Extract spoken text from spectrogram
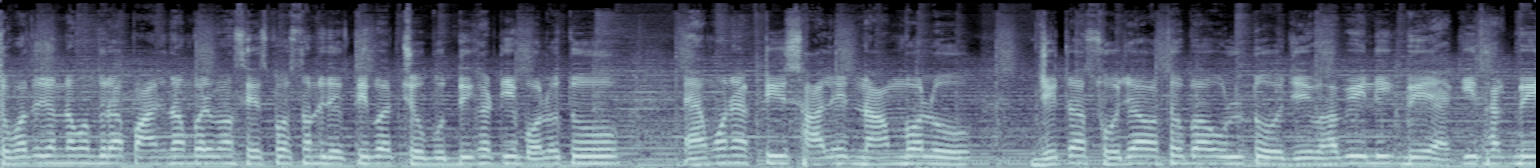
তোমাদের জন্য বন্ধুরা, পাঁচ নম্বর এবং শেষ প্রশ্নটি দেখতেই পাচ্ছ, বুদ্ধি খাটিয়ে বলো তো, এমন একটি সালের নাম বলো, যেটা সোজা অথবা উল্টো যেভাবেই লিখবে একই থাকবে।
